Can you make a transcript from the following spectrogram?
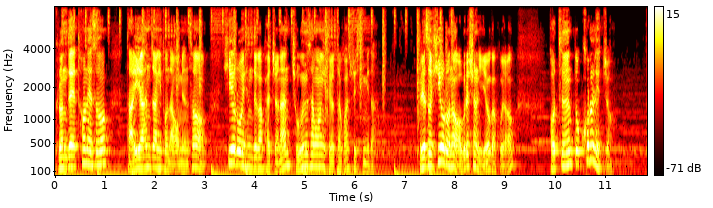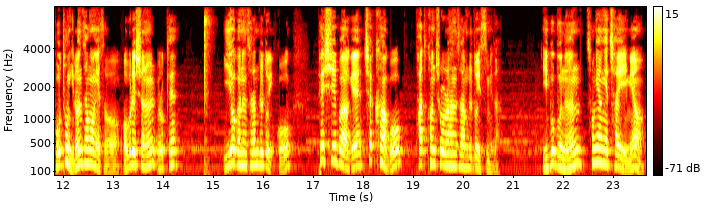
그런데 턴에서 다이아 한 장이 더 나오면서 히어로의 핸드가 발전한 좋은 상황이 되었다고 할 수 있습니다. 그래서 히어로는 어그레션을 이어갔고요. 버튼은 또 콜을 했죠. 보통 이런 상황에서 어그레션을 이렇게 이어가는 사람들도 있고 패시브하게 체크하고 팟 컨트롤을 하는 사람들도 있습니다. 이 부분은 성향의 차이이며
